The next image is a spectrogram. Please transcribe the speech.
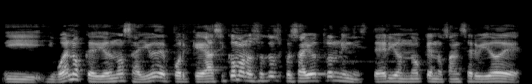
Y, y bueno, que Dios nos ayude, porque así como nosotros, pues hay otros ministerios, ¿no? Que nos han servido de,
